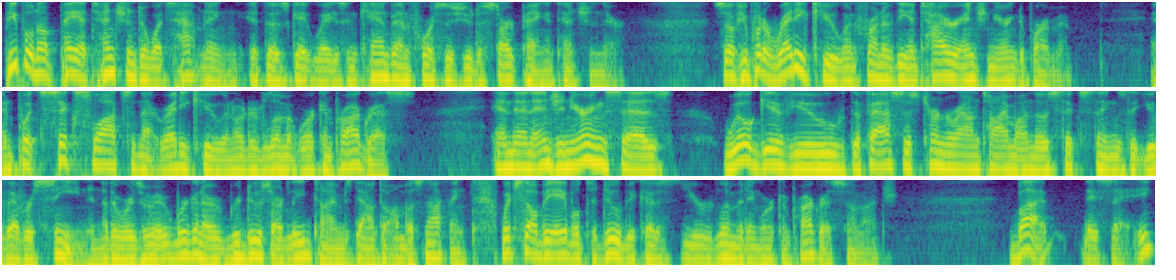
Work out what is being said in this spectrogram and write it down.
people don't pay attention to what's happening at those gateways, and Kanban forces you to start paying attention there. So if you put a ready queue in front of the entire engineering department and put six slots in that ready queue in order to limit work in progress, and then engineering says, we'll give you the fastest turnaround time on those six things that you've ever seen. In other words, we're, we're going to reduce our lead times down to almost nothing, which they'll be able to do because you're limiting work in progress so much. But they say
